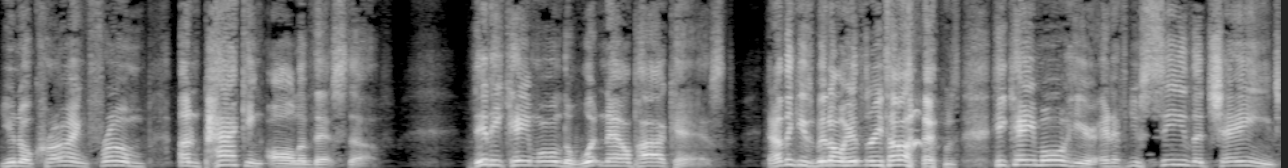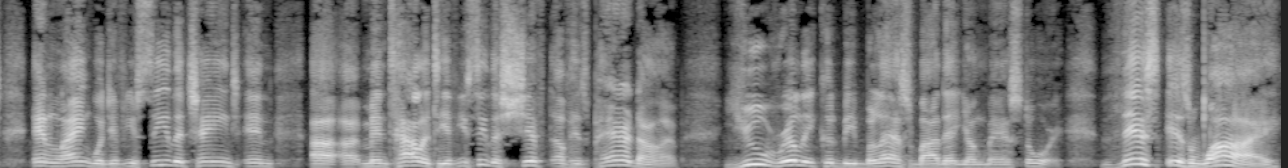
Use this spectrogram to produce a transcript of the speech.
you know, crying from unpacking all of that stuff. Then he came on the What Now podcast and I think he's been on here three times. he came on here. And if you see the change in language, if you see the change in uh, uh, mentality, if you see the shift of his paradigm, you really could be blessed by that young man's story. This is why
